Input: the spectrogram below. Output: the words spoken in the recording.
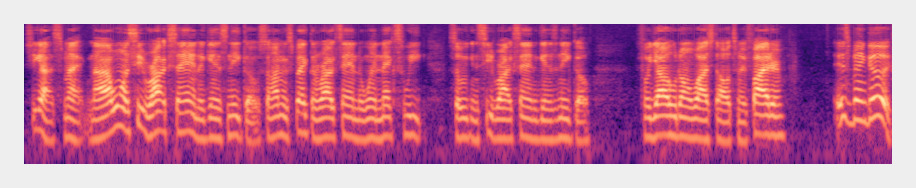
She got smacked. Now I want to see Roxanne against Nico. So I'm expecting Roxanne to win next week so we can see Roxanne against Nico. For y'all who don't watch The Ultimate Fighter, it's been good.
